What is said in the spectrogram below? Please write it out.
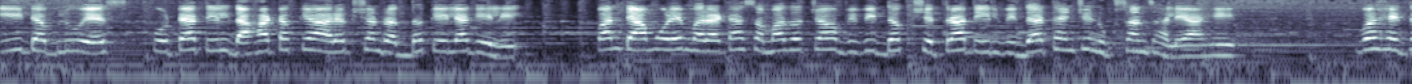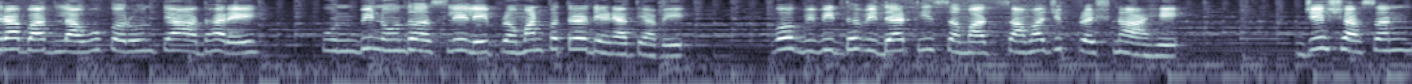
ई डब्ल्यू एस कोट्यातील दहा टक्के आरक्षण रद्द केल्या गेले. पण त्यामुळे मराठा समाजाच्या विविध क्षेत्रातील विद्यार्थ्यांचे नुकसान झाले आहे व हैदराबाद लागू करून त्या आधारे कुणबी नोंद असलेले प्रमाणपत्र देण्यात यावे व विविध विद्यार्थी समाज सामाजिक प्रश्न आहे. जे शासन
